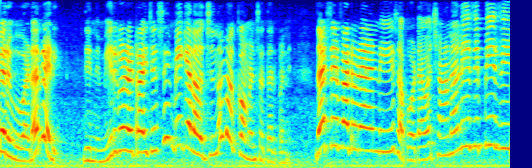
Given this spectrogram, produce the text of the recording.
పెరుగు వడ రెడీ. దీన్ని మీరు కూడా ట్రై చేసి మీకు ఎలా వచ్చిందో మాకు కామెంట్స్ తెలపండి. దట్స్ ఇట్ ఫర్ టుడే అండి. Support our channel easy peasy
